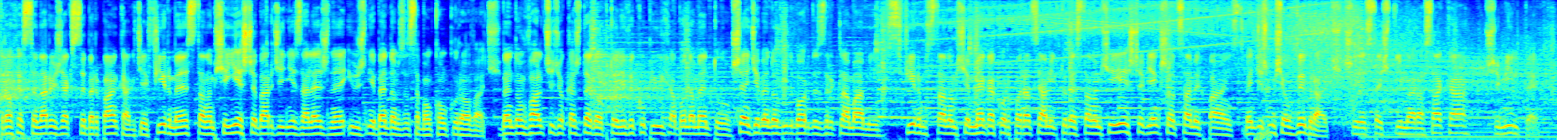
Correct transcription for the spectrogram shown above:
Trochę scenariusz jak z Cyberpunka, gdzie firmy staną się jeszcze bardziej niezależne i już nie będą ze sobą konkurować. Będą walczyć o każdego, kto nie wykupił ich abonamentu. Wszędzie będą billboardy z reklamami. Z firm staną się megakorporacjami, które staną się jeszcze większe od samych państw. Będziesz musiał wybrać, czy jesteś Team Arasaka, czy Miltech.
